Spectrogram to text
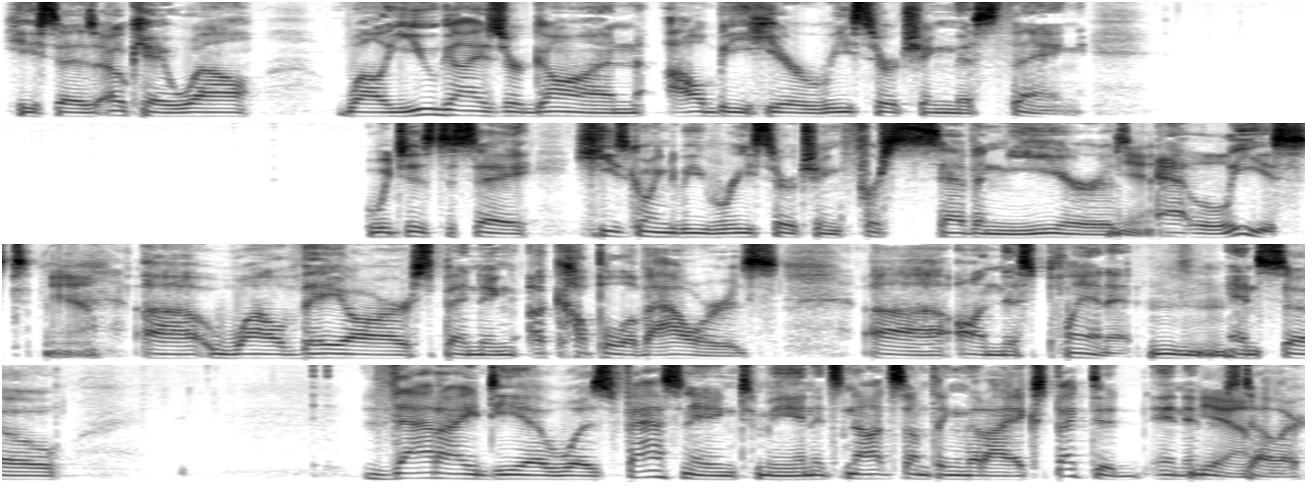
he says okay well while you guys are gone i'll be here researching this thing which is to say he's going to be researching for seven years Yeah. at least Yeah. uh, while they are spending a couple of hours uh, on this planet. Mm-hmm. And so that idea was fascinating to me, and it's not something that I expected in Yeah. Interstellar.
